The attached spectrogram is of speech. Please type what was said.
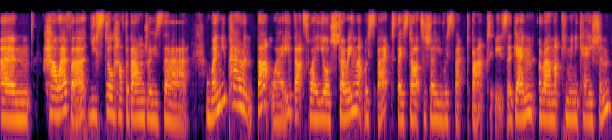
Um, However, you still have the boundaries there. When you parent that way, that's where you're showing that respect. They start to show you respect back. It's again around that communication,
